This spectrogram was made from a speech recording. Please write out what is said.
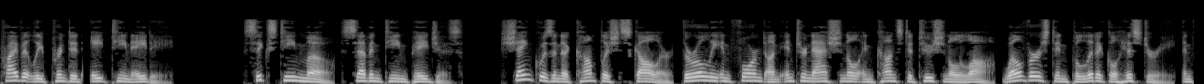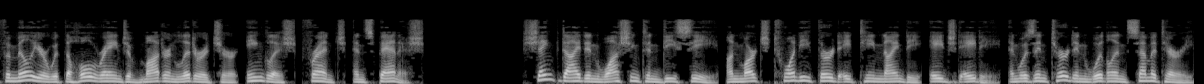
privately printed, 1880. 16 mo, 17 pages. Schenck was an accomplished scholar, thoroughly informed on international and constitutional law, well versed in political history, and familiar with the whole range of modern literature, English, French, and Spanish. Schenck died in Washington, D.C., on March 23, 1890, aged 80, and was interred in Woodland Cemetery,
